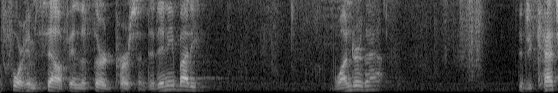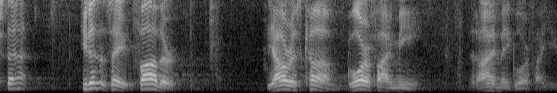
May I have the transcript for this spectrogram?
for himself in the third person? Did anybody wonder that? Did you catch that? He doesn't say, Father, the hour has come, glorify me, that I may glorify you.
